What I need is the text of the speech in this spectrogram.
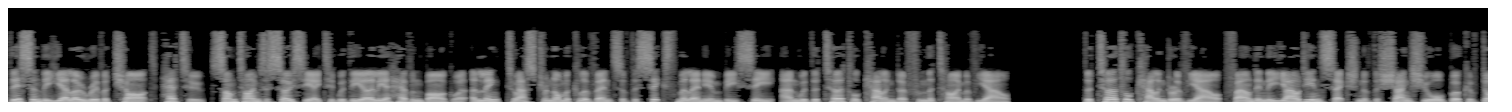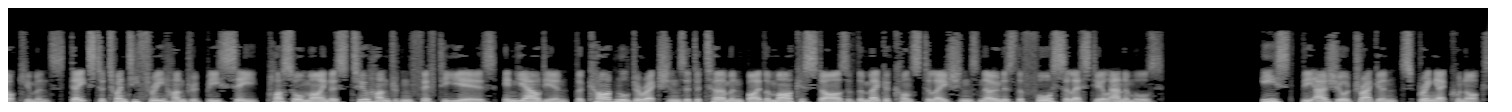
This and the Yellow River chart Hetu, sometimes associated with the earlier heaven Bagua are linked to astronomical events of the 6th millennium BC, and with the turtle calendar from the time of Yao. The turtle calendar of Yao found in the Yaodian section of the Shangshu or Book of Documents dates to 2300 BC, plus or minus 250 years. In Yaodian, the cardinal directions are determined by the marker stars of the mega constellations known as the four celestial animals. East, the azure dragon, spring equinox.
